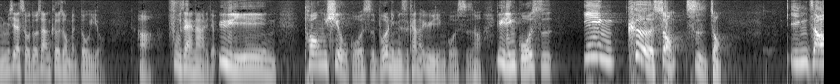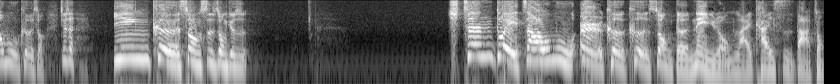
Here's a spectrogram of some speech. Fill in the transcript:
你们现在手头上各种本都有，啊，附在那里叫玉林通秀国师。不过你们只看到玉林国师哈，玉林国师因客送示众，因招募客送，就是因客送示众，就是针对招募二课客送的内容来开示大众，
